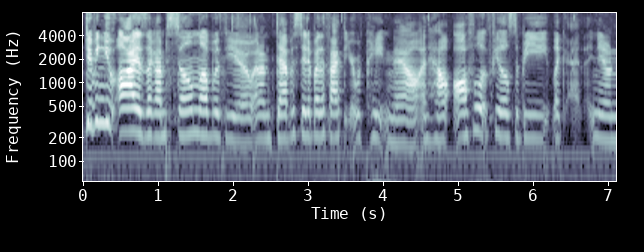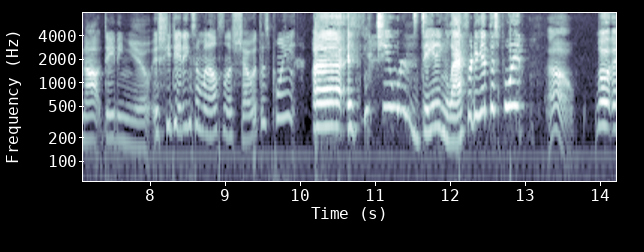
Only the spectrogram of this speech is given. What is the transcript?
giving you eyes like I'm still in love with you, and I'm devastated by the fact that you're with Peyton now, and how awful it feels to be like, you know, not dating you. Is she dating someone else on the show at this point? Uh, I think she was dating Lafferty at this point. Oh, well, uh,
